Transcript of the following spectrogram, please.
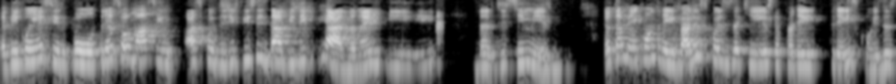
é bem conhecido por transformar assim, as coisas difíceis da vida em piada, né? E de si mesmo. Eu também encontrei várias coisas aqui, eu separei três coisas,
